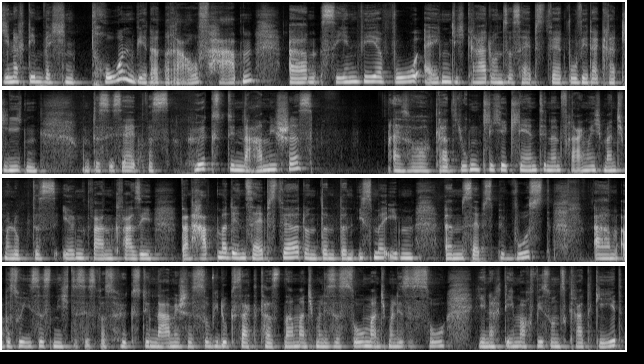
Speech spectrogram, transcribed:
Je nachdem, welchen Ton wir da drauf haben, ähm, sehen wir, wo eigentlich gerade unser Selbstwert, wo wir da gerade liegen. Und das ist ja etwas höchst Dynamisches. Also gerade jugendliche Klientinnen fragen mich manchmal, ob das irgendwann quasi, dann hat man den Selbstwert und dann, dann ist man eben ähm, selbstbewusst. Ähm, aber so ist es nicht. Das ist was höchst Dynamisches, so wie du gesagt hast. Na, manchmal ist es so, manchmal ist es so, je nachdem auch, wie es uns gerade geht.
